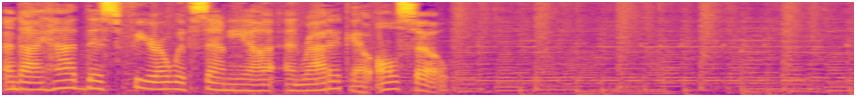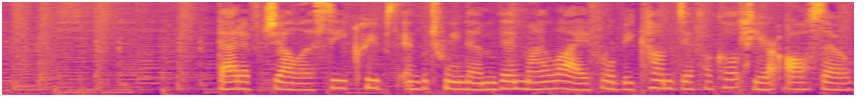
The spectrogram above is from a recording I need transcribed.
And I had this fear with Sanya and Radhika also. That if jealousy creeps in between them then my life will become difficult here also.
